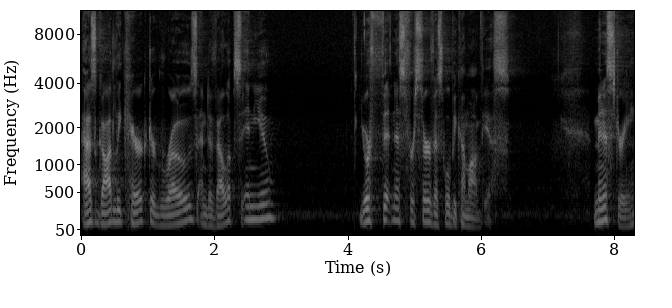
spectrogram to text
As godly character grows and develops in you, your fitness for service will become obvious. Ministry,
